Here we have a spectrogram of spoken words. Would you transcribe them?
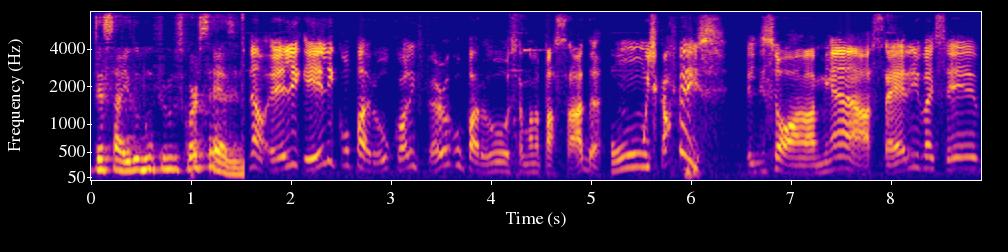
ter saído de um filme do Scorsese. né? Não, ele, ele comparou, o Colin Farrell comparou semana passada com o Scarface. Ele disse, ó, a minha a série vai ser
